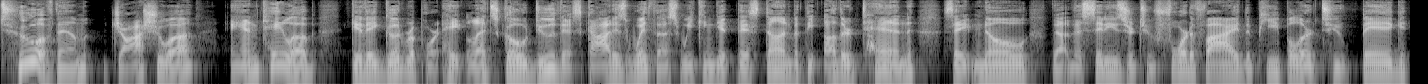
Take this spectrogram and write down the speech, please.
two of them, Joshua and Caleb, give a good report. Hey, let's go do this. God is with us. We can get this done. But the other 10 say, no, the, the cities are too fortified. The people are too big.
